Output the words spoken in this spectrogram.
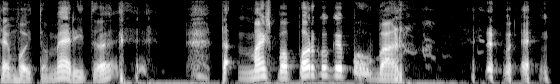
ten moito mérito, eh? máis po porco que po humano. Pero ben,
